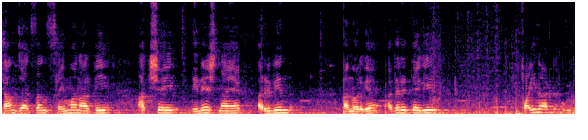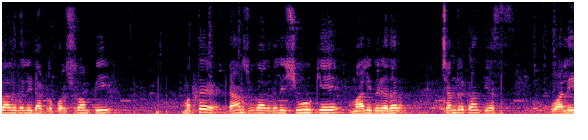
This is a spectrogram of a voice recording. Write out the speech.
ಚಾಂದ್ ಜಾಕ್ಸನ್, ಸೈಮನ್ ಆರ್ಟಿ, ಅಕ್ಷಯ್, ದಿನೇಶ್ ನಾಯಕ್, ಅರವಿಂದ್ ಅನ್ನೋರಿಗೆ. ಅದೇ ರೀತಿಯಾಗಿ ಫೈನ್ ಆರ್ಟ್ ವಿಭಾಗದಲ್ಲಿ ಡಾಕ್ಟರ್ ಪರಶುರಾಮ್ ಪಿ, ಮತ್ತು ಡ್ಯಾನ್ಸ್ ವಿಭಾಗದಲ್ಲಿ Shivu K Mali Biradar, Chandrakant S Wali,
